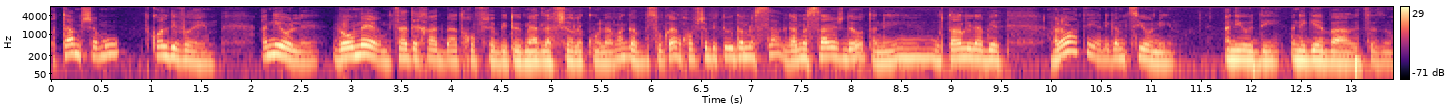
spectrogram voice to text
אותם שמעו את כל דבריהם. אני עולה ואומר מצד אחד בעד חופש הביטוי, מיד לאפשר לכולם. אגב, בסוגריים חופש הביטוי גם לשר, גם לשר יש דעות, אני, מותר לי להביע. אבל אמרתי, אני גם ציוני, אני יהודי, אני גאה בארץ הזו.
